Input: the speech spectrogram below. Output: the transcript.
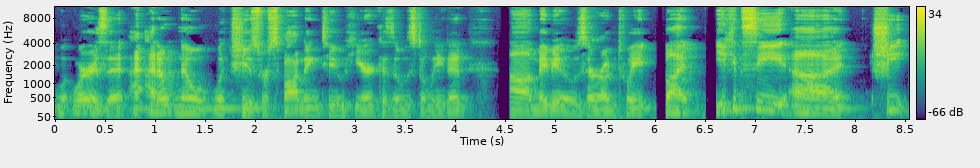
where is it? I, I don't know what she's responding to here because it was deleted. Uh, maybe it was her own tweet, but you can see uh, she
